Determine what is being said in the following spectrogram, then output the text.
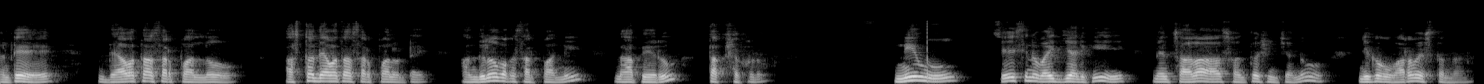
అంటే దేవతా సర్పాల్లో అష్టదేవతా సర్పాలు ఉంటాయి అందులో ఒక సర్పాన్ని నా పేరు తక్షకుడు. నీవు చేసిన వైద్యానికి నేను చాలా సంతోషించాను. నీకు ఒక వరం ఇస్తున్నాను.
